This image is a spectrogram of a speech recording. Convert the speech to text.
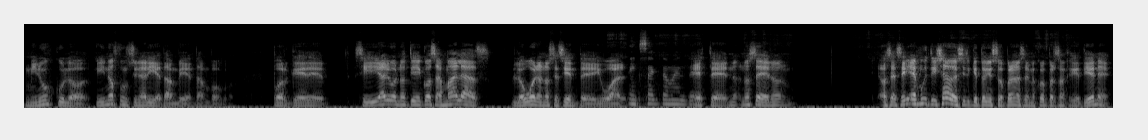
minúsculo, y no funcionaría tan bien tampoco. Porque si algo no tiene cosas malas, lo bueno no se siente igual. Exactamente. Este, no, no sé, no, o sea, ¿es muy trillado decir que Tony Soprano es el mejor personaje que tiene?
